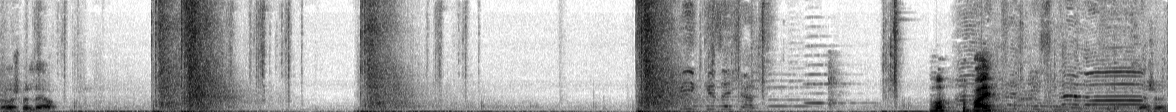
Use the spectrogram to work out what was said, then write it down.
Ja, ich bin leer. Gesichert. So, vorbei. Sehr schön.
